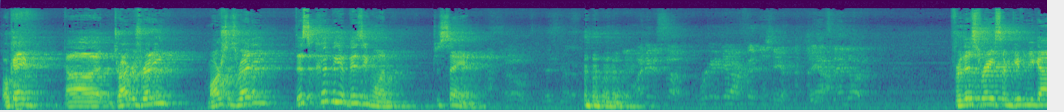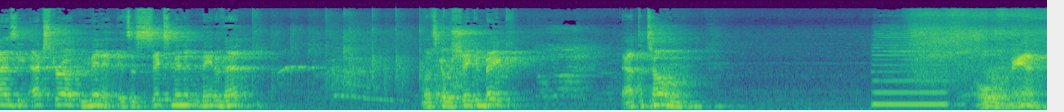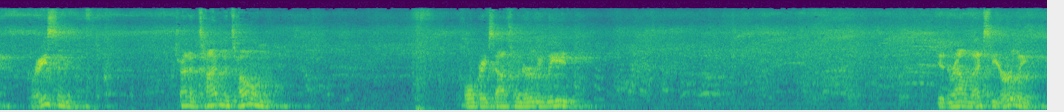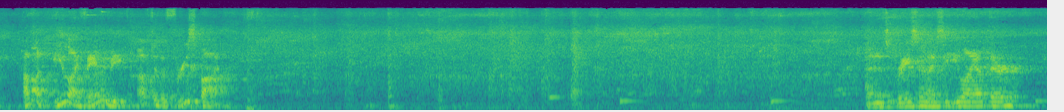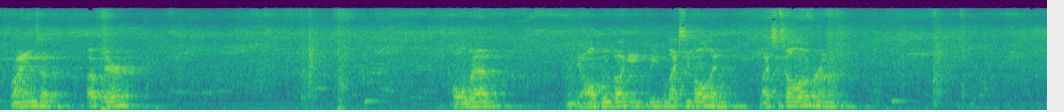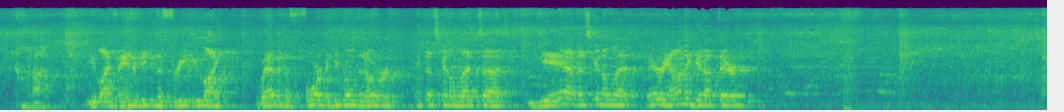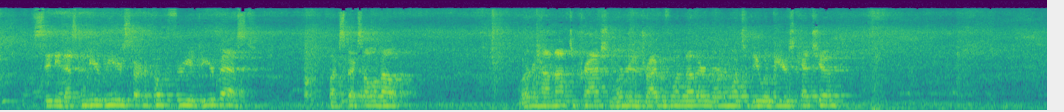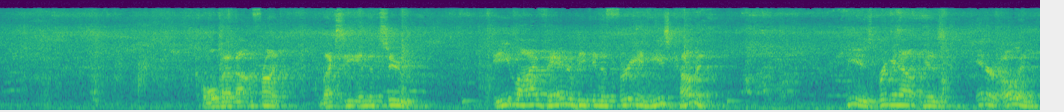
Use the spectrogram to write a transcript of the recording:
Okay, uh, driver's ready. Marsha's ready. This could be a busy one. Just saying. For this race, I'm giving you guys the extra minute. It's a six minute main event. Let's go shake and bake at the tone. Oh man, Grayson trying to time the tone. Cole breaks out to an early lead. Getting around Lexi early. How about Eli Vanderbeek up to the three spot? And it's Grayson. I see Eli up there. Ryan's up up there. Cole Webb in the all blue buggy leading Lexi Bolin. Lexi's all over him. Eli Vanderbeek in the three, Eli Webb in the four, but he rolled it over. I think that's going to let, uh, yeah, that's going to let Ariana get up there. Sydney, that's going to be your leader starting to poke through you. Do your best. Plexspec's all about learning how not to crash and learning to drive with one another, learning what to do when leaders catch you. Cole Webb out in front. Lexi in the two. Eli Vanderbeek in the three, and he's coming. He is bringing out his inner Owen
